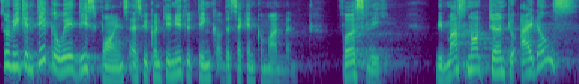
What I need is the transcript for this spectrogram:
So we can take away these points as we continue to think of the second commandment. Firstly, we must not turn to idols,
